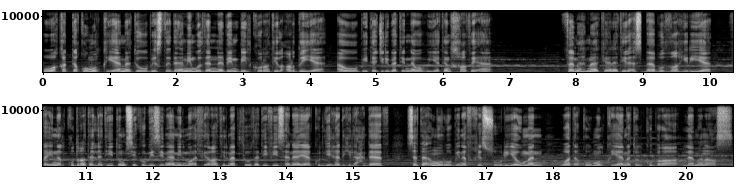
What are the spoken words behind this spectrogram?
وقد تقوم القيامة باصطدام مذنب بالكرة الأرضية أو بتجربة نووية خاطئة. فمهما كانت الأسباب الظاهرية فإن القدرة التي تمسك بزمام المؤثرات المبثوثة في ثنايا كل هذه الأحداث ستأمر بنفخ الصور يوما وتقوم القيامة الكبرى لا مناص.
